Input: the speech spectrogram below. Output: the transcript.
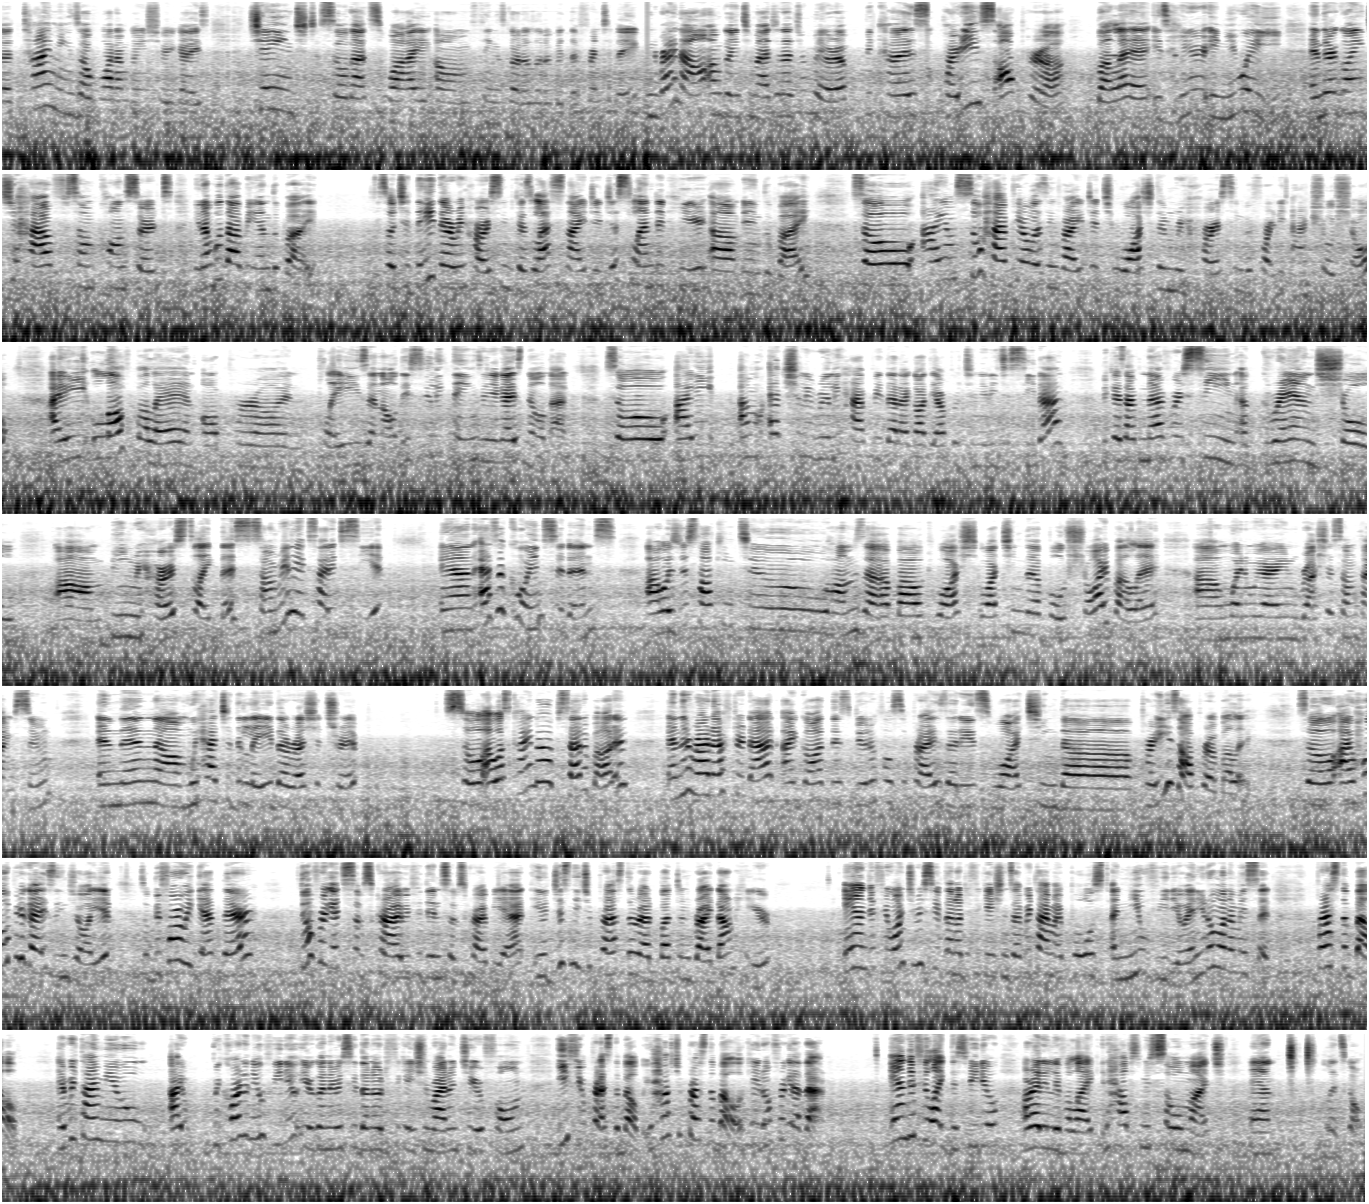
the timings of what I'm going to show you guys changed so that's why um, things got a little bit different today. And right now I'm going to Madinat Jumeirah because Paris Opera Ballet is here in UAE and they're going to have some concerts in Abu Dhabi and Dubai. So today they're rehearsing because last night they just landed here um, in Dubai. So I am so happy I was invited to watch them rehearsing before the actual show. I love ballet and opera and all these silly things and you guys know that so I am actually really happy that I got the opportunity to see that because I've never seen a grand show um, being rehearsed like this so I'm really excited to see it and as a coincidence I was just talking to Hamza about watch, watching the Bolshoi Ballet um, when we are in Russia sometime soon. And then um, we had to delay the Russia trip. So I was kind of upset about it. And then right after that, I got this beautiful surprise that is watching the Paris Opera Ballet. So I hope you guys enjoy it. So before we get there, don't forget to subscribe if you didn't subscribe yet. You just need to press the red button right down here and if you want to receive the notifications every time I post a new video and you don't want to miss it, press the bell. Every time you I record a new video, you're to receive the notification right onto your phone if you press the bell. But you have to press the bell, okay? Don't forget that. And if you like this video, already leave a like. It helps me so much. And let's go.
